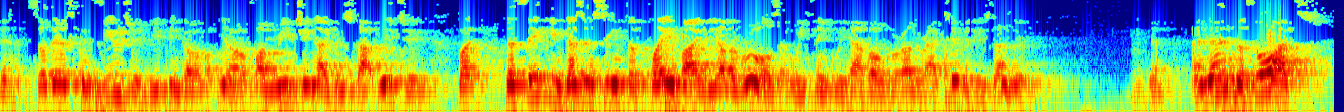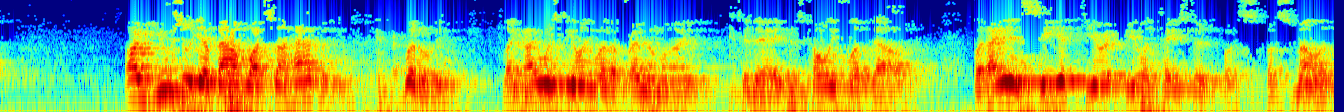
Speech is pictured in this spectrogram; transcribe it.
Yeah? So there's confusion. You can go, you know, if I'm reaching, I can stop reaching. But the thinking doesn't seem to play by the other rules that we think we have over other activities, does it? Mm-hmm. Yeah? And then the thoughts are usually about what's not happening, literally. Like I was dealing with a friend of mine today who's totally flipped out, but I didn't see it, hear it, feel it, taste it, or, or smell it.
